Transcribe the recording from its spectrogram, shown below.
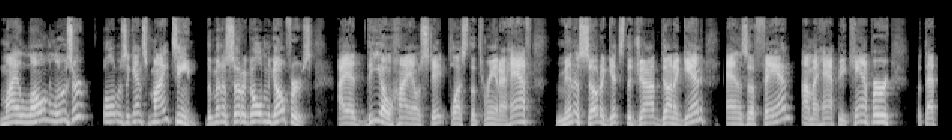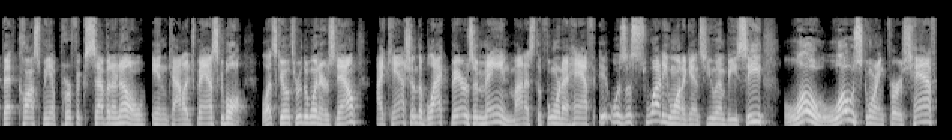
My lone loser well, it was against my team, the Minnesota Golden Gophers. I had the Ohio State plus the three and a half. Minnesota gets the job done again. As a fan, I'm a happy camper, but that bet cost me a perfect 7 0 in college basketball. Let's go through the winners now. I cash in the Black Bears of Maine minus the four and a half. It was a sweaty one against UMBC. Low, low scoring first half,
